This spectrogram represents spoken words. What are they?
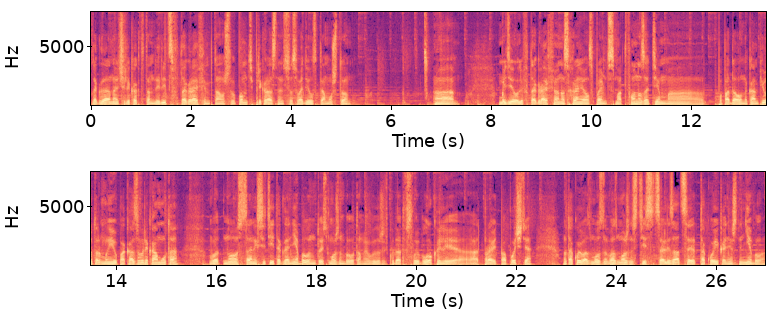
тогда начали как-то там делиться фотографиями, потому что вы помните прекрасно, все сводилось к тому, что а, мы делали фотографию, она сохранялась в памяти смартфона, затем а, попадала на компьютер, мы ее показывали кому-то. Вот, но социальных сетей тогда не было, ну, то есть можно было там его выложить куда-то в свой блог или э, отправить по почте, но такой возможно, возможности социализации такой, конечно, не было.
